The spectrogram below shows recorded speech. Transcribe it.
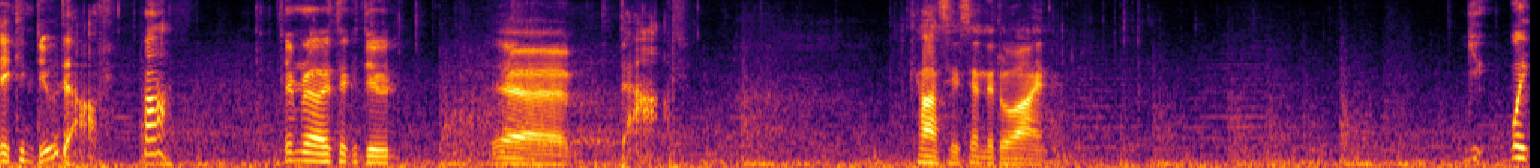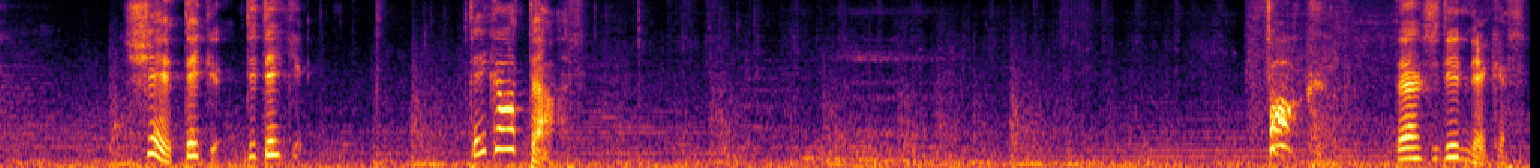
They can do that. Huh. Didn't realize they could do uh that. Cassie, send it a line. You wait. Shit, they did they They got that. Fuck. They actually did nick it.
